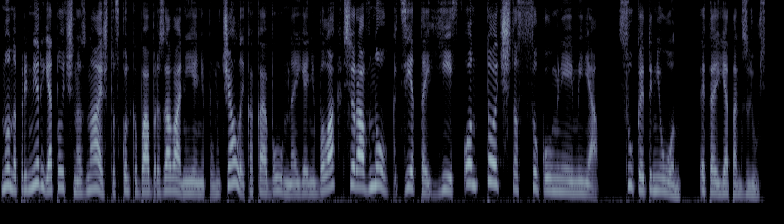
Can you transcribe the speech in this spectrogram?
Но, например, я точно знаю, что сколько бы образования я не получала и какая бы умная я ни была, все равно где-то есть. Он точно, сука, умнее меня. Сука, это не он. Это я так злюсь.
